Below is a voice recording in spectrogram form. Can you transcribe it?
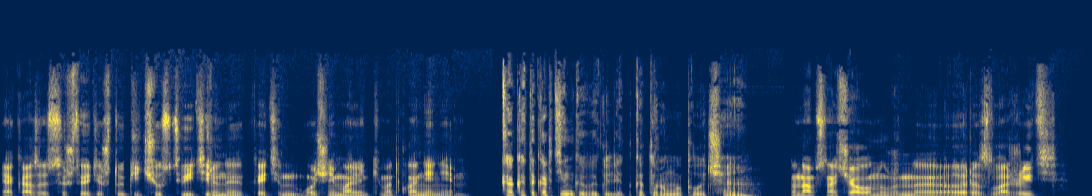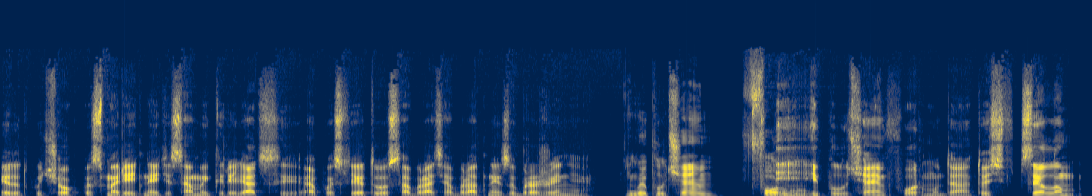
И оказывается, что эти штуки чувствительны к этим очень маленьким отклонениям. Как эта картинка выглядит, которую мы получаем? Но нам сначала нужно разложить этот пучок, посмотреть на эти самые корреляции, а после этого собрать обратное изображение. И мы получаем форму. И, и получаем форму, да. То есть в целом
